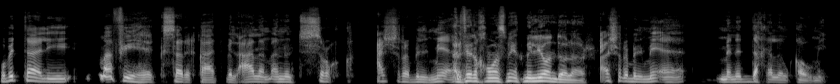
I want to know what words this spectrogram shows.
وبالتالي ما في هيك سرقات بالعالم أنه تسرق 10% 2500 مليون دولار. 10% من الدخل القومي.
